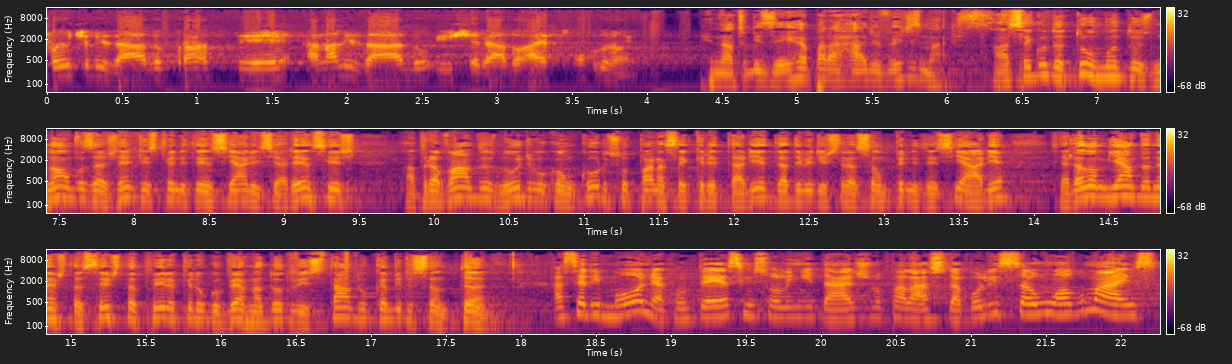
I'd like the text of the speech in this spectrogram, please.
foi utilizado para ser analisado e chegado a essas conclusões. Renato Bezerra para a Rádio Verdes Mares. A segunda turma dos novos agentes penitenciários cearenses, aprovados no último concurso para a Secretaria de Administração Penitenciária, será nomeada nesta sexta-feira pelo governador do estado, Camilo Santana. A cerimônia acontece em solenidade no Palácio da Abolição, logo mais,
